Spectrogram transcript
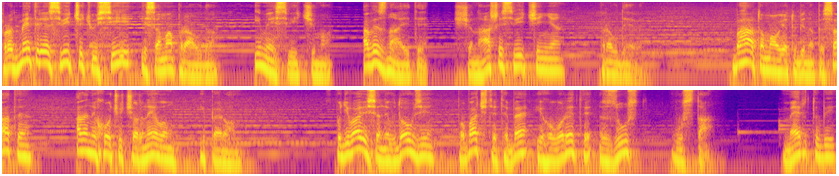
Про Дмитрія свідчать усі і сама правда, і ми свідчимо, а ви знаєте, що наше свідчення правдиве. Багато мав я тобі написати, але не хочу чорнилом і пером. Сподіваюся, невдовзі побачити тебе і говорити з уст в уста. Мир тобі,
